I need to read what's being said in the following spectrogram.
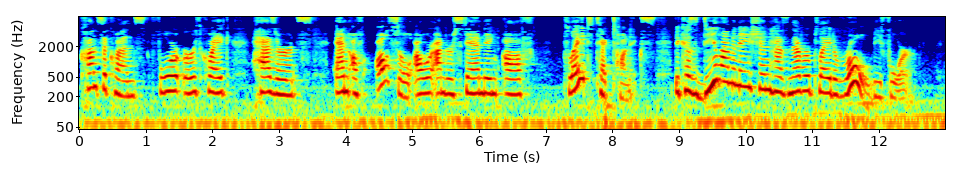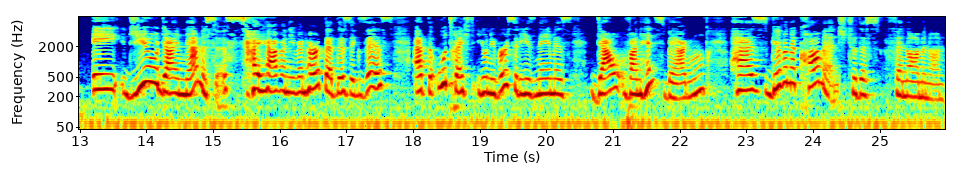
consequence for earthquake hazards and of also our understanding of plate tectonics because delamination has never played a role before. A geodynamicist, I haven't even heard that this exists, at the Utrecht University, his name is Douw van Hinsbergen, has given a comment to this phenomenon.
